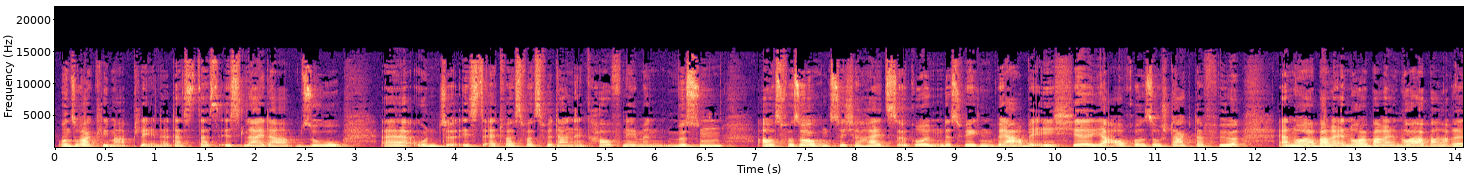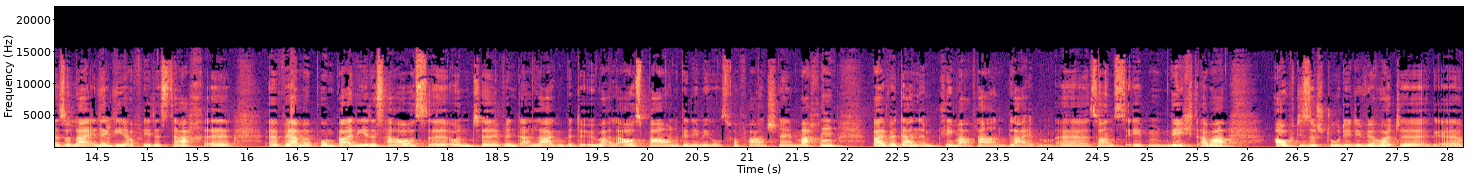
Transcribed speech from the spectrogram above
unserer Klimapläne. Das, das ist leider so und ist etwas, was wir dann in Kauf nehmen müssen aus Versorgungssicherheitsgründen. Deswegen werbe ich ja auch so stark dafür, erneuerbare, erneuerbare, erneuerbare, Solarenergie auf jedes Dach, Wärmepumpe an jedes Haus und Windanlagen bitte überall ausbauen, Genehmigungsverfahren schnell machen, weil wir dann im Klimaplan bleiben, äh, sonst eben nicht. Aber auch diese Studie, die wir heute äh,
